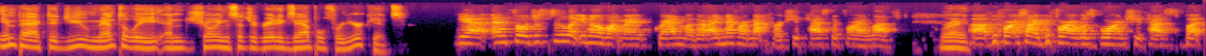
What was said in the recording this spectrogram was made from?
impacted you mentally and showing such a great example for your kids. Yeah, and so just to let you know about my grandmother, I never met her. She passed before I left. Right. Uh, before, sorry, before I was born, she passed. But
